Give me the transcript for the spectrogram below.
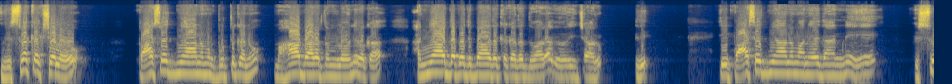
విశ్వకక్షలో పార్శ్వజ్ఞానము పుట్టుకను మహాభారతంలోని ఒక అన్యార్థ ప్రతిపాదక కథ ద్వారా వివరించారు. ఇది ఈ పాశ్వజ్ఞానం అనే దాన్ని విశ్వ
